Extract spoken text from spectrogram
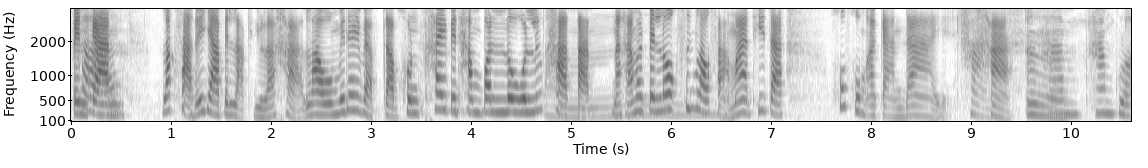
เป็นค่ะการรักษาด้วยยาเป็นหลักอยู่แล้วค่ะ เราไม่ได้แบบจับคนไข้ไปทำบอลลูนหรือผ่าตัดนะคะ มันเป็นโรคซึ่งเราสามารถที่จะควบคุมอาการได้ค่ะค่ะเออห้ามห้ามกลัว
